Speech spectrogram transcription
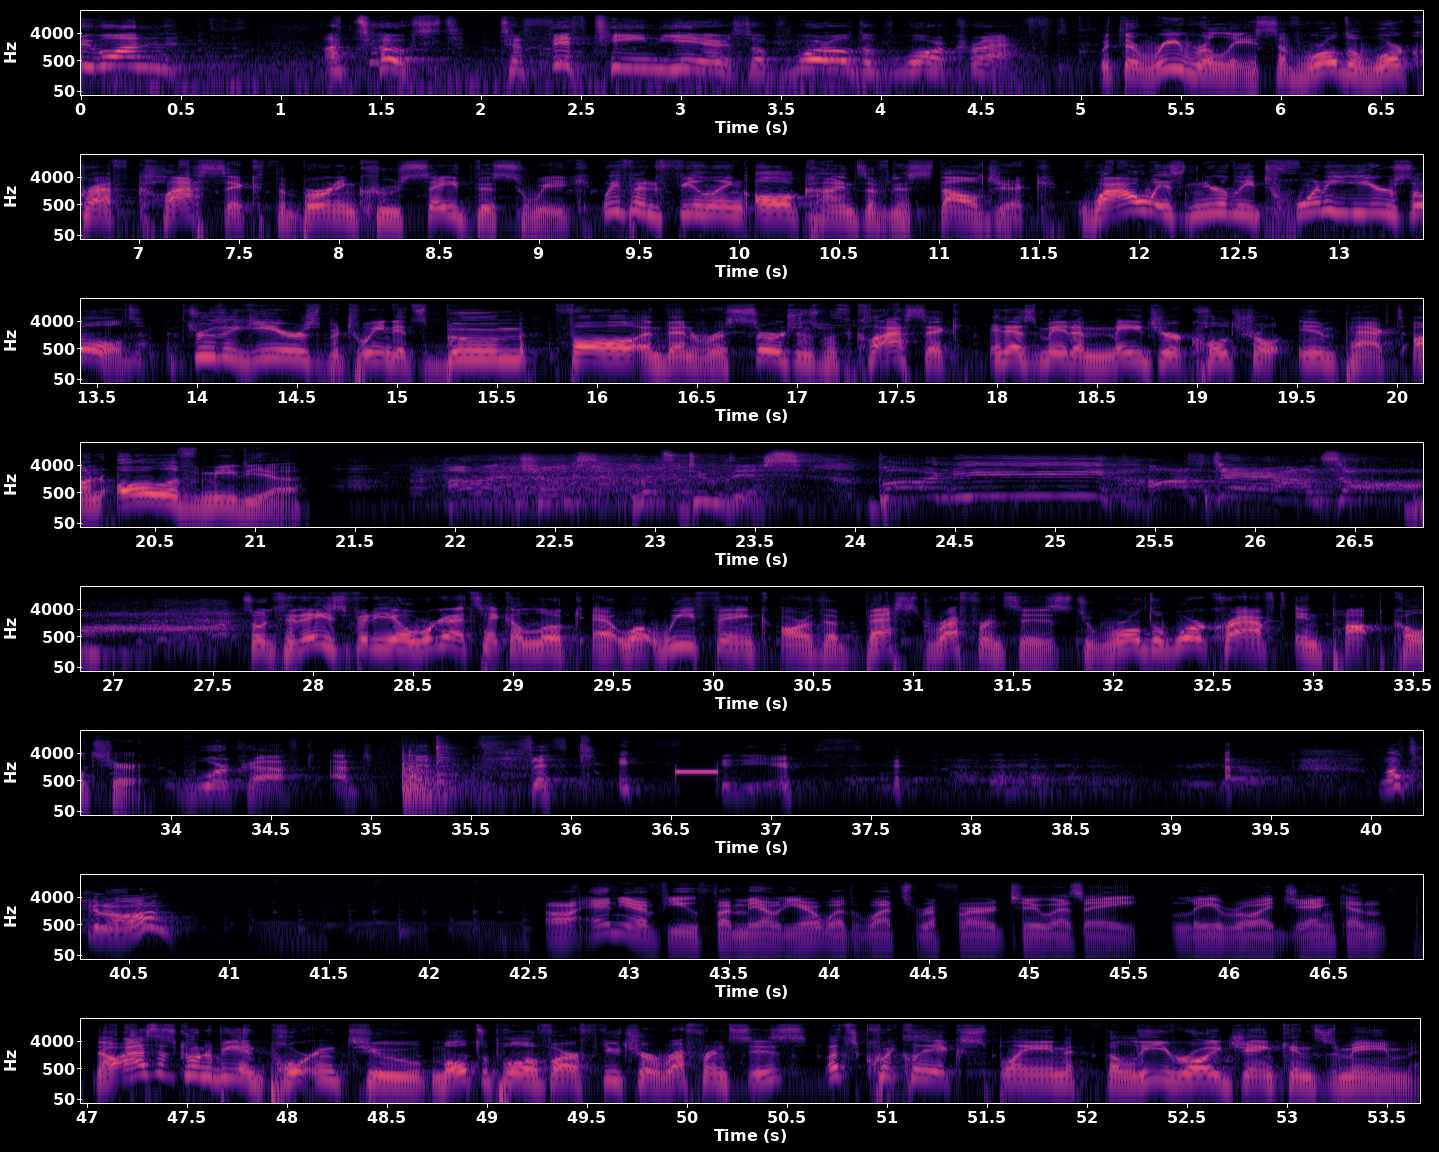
everyone! A toast to 15 years of World of Warcraft. With the re-release of World of Warcraft Classic The Burning Crusade this week, we've been feeling all kinds of nostalgic. WoW is nearly 20 years old. Through the years between its boom, fall, and then resurgence with Classic, it has made a major cultural impact on all of media. All right, chunks, let's do this. Barney Osterhanson! So in today's video, we're going to take a look at what we think are the best references to World of Warcraft in pop culture. Warcraft and 15 years. What's going on? Are any of you familiar with what's referred to as a Leeroy Jenkins? Now, as it's going to be important to multiple of our future references, let's quickly explain the Leeroy Jenkins meme.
